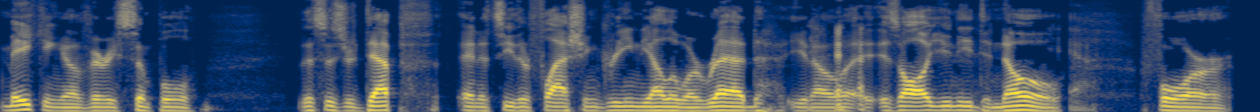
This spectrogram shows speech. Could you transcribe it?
making a very simple. This is your depth, and it's either flashing green, yellow, or red. You know, is all you need to know Yeah. for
